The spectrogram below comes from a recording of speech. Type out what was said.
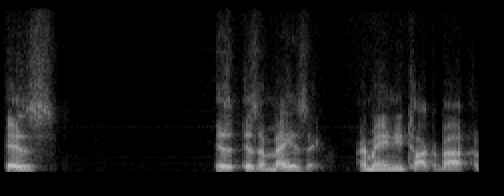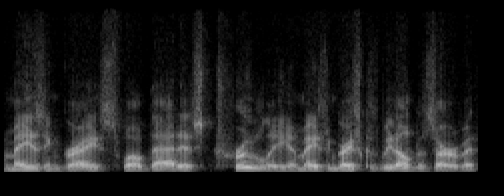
is is, is amazing i mean you talk about amazing grace. Well that is truly amazing grace because we don't deserve it.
